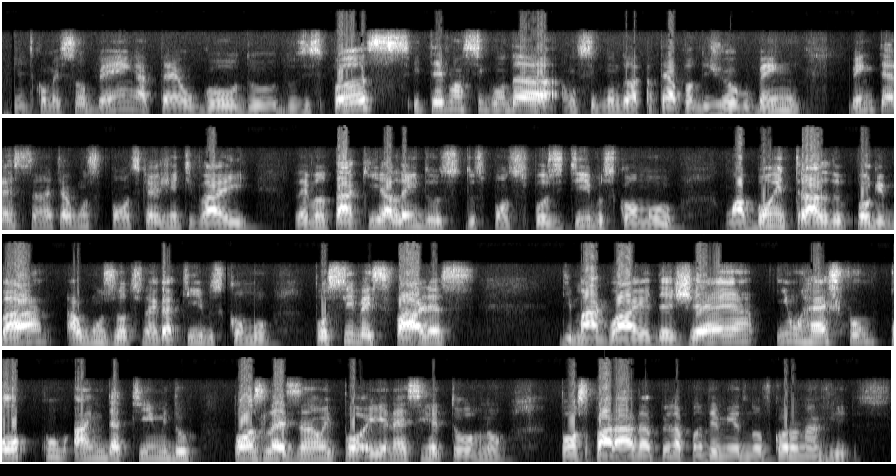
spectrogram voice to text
a gente começou bem até o gol do, dos Spurs e teve uma segunda, um segunda etapa de jogo bem, bem interessante, alguns pontos que a gente vai levantar aqui, além dos, dos pontos positivos, como uma boa entrada do Pogba, alguns outros negativos, como possíveis falhas de Maguire e De Gea, e um Rashford um pouco ainda tímido pós-lesão e, pós, e nesse retorno pós-parada pela pandemia do novo coronavírus.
